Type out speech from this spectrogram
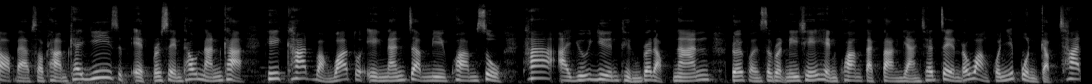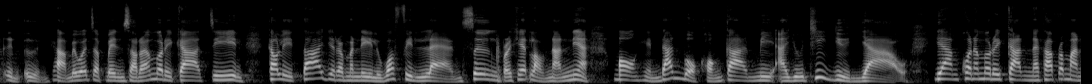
ตอบแบบสอบถามแค่ 21%เท่านั้นค่ะ ที่คาดหวังว่าตัวเองนั้นจะมีความสุข ถ้าอายุยืนถึงระดับนั้น โดยผลสำรวจนี้ชี้เห็นความแตกต่างอย่างชัดเจน ระหว่างคนญี่ปุ่นกับชาติอื่น ๆ ค่ะ ไม่ว่าจะเป็นสหรัฐอเมริกาจีน เกาหลีใต้เยอรมนีหรือว่าฟินแลนด์ซึ่งประเทศเหล่านั้นเนี่ยมองเห็นด้านบวกของการมีอายุที่ยืนยาว อย่างคนอเมริกันนะคะประมาณ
